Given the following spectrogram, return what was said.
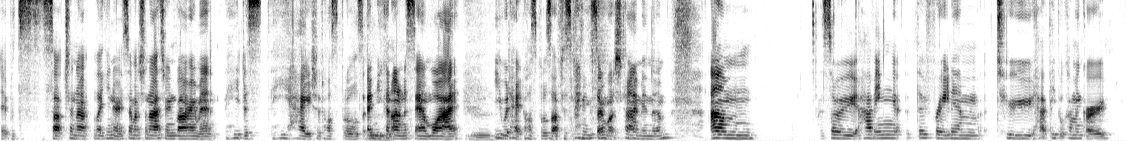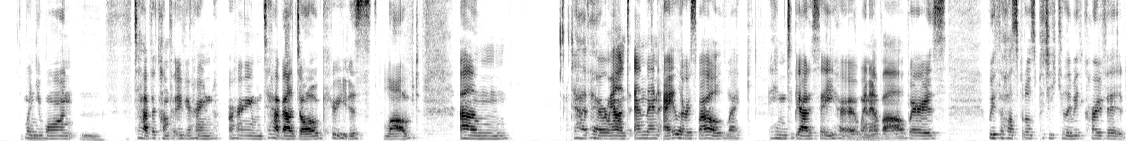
it was such a like you know so much a nicer environment. He just he hated hospitals, and you Mm. can understand why Mm. you would hate hospitals after spending so much time in them. Um, so having the freedom to have people come and go when you want, Mm. to have the comfort of your own home, to have our dog who he just loved, um, to have her around, and then Ayla as well, like him to be able to see her whenever. Whereas with the hospitals, particularly with COVID,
